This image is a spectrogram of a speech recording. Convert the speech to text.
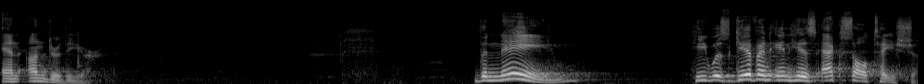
and under the earth. The name he was given in his exaltation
